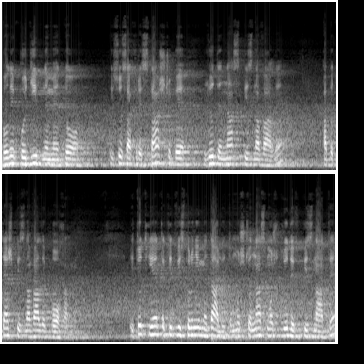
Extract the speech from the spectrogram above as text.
були подібними до Ісуса Христа, щоб люди нас пізнавали або теж пізнавали Бога. І тут є такі дві сторони медалі, тому що нас можуть люди впізнати,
